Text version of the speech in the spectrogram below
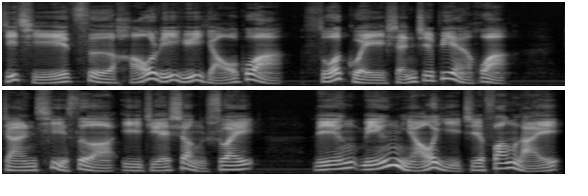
及其赐毫厘于爻卦，所鬼神之变化。展气色以决盛衰，灵鸣鸟以知方来。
